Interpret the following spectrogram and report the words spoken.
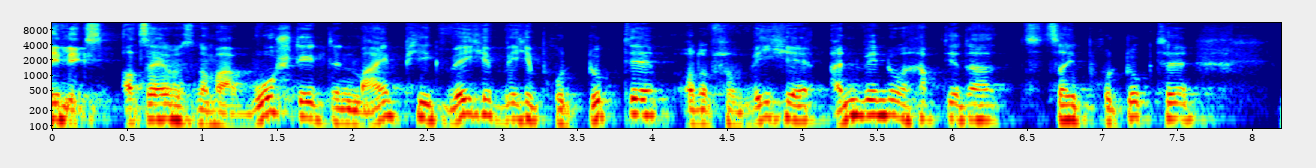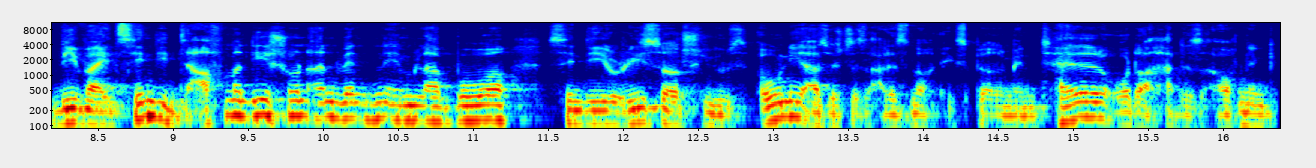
Felix, erzähl uns nochmal, wo steht denn MindPeak? Welche, welche Produkte oder für welche Anwendung habt ihr da zurzeit Produkte? Wie weit sind die? Darf man die schon anwenden im Labor? Sind die Research Use Only? Also ist das alles noch experimentell oder hat es auch einen,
